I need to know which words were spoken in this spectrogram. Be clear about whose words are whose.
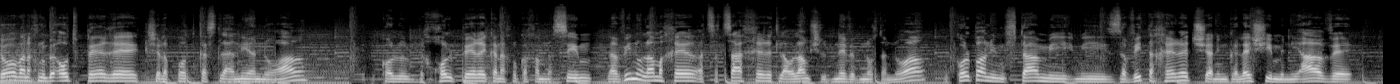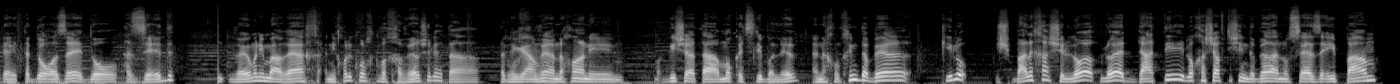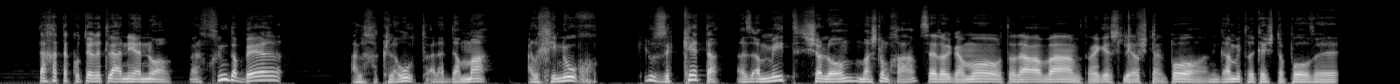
Speaker 1: טוב, אנחנו בעוד פרק של הפודקאסט לעני הנוער. בכל, בכל פרק אנחנו ככה מנסים להבין עולם אחר, הצצה אחרת לעולם של בני ובנות הנוער, וכל פעם אני מופתע מזווית אחרת שאני מגלה שהיא מניעה את הדור הזה, את דור ה-Z. והיום אני מארח, אני יכול לקרוא לך כבר חבר שלי? אתה, אתה כבר חבר, נכון? אני מרגיש שאתה עמוק אצלי בלב. אנחנו הולכים לדבר, כאילו, נשבע לך שלא לא ידעתי, לא חשבתי שנדבר על הנושא הזה אי פעם, תחת הכותרת לעני הנוער. ואנחנו הולכים לדבר על חקלאות, על אדמה, על חינוך. כאילו זה קטע. אז עמית, שלום, מה שלומך?
Speaker 2: בסדר גמור, תודה רבה, מתרגש להיות כאן.
Speaker 1: פה, אני גם מתרגש שאתה פה,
